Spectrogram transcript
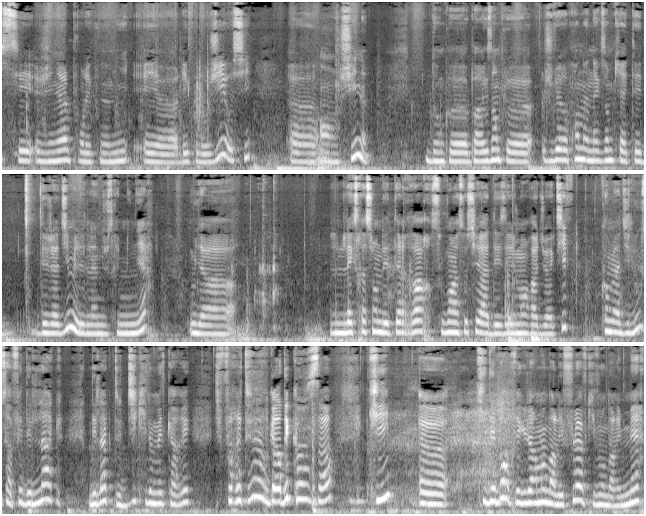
c'est génial pour l'économie et euh, l'écologie aussi euh, en Chine. Donc euh, par exemple, je vais reprendre un exemple qui a été déjà dit, mais l'industrie minière, où il y a l'extraction des terres rares souvent associées à des éléments radioactifs. comme l'a dit Lou, ça fait des lacs, des lacs de 10 km. Tu peux arrêter de regarder comme ça, qui, qui débordent régulièrement dans les fleuves, qui vont dans les mers.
